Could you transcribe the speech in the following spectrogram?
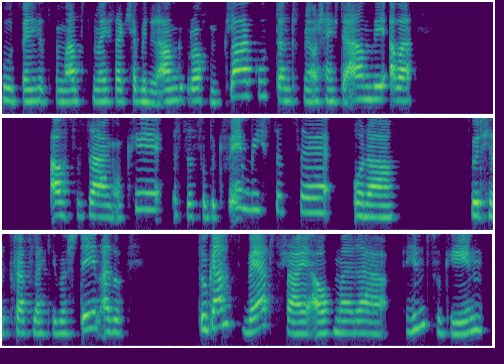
gut, wenn ich jetzt beim Arzt bin, weil ich sage, ich habe mir den Arm gebrochen, klar, gut, dann tut mir wahrscheinlich der Arm weh, aber auch zu sagen, okay, ist das so bequem, wie ich sitze? Oder würde ich jetzt gerade vielleicht lieber stehen? Also so ganz wertfrei auch mal da hinzugehen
